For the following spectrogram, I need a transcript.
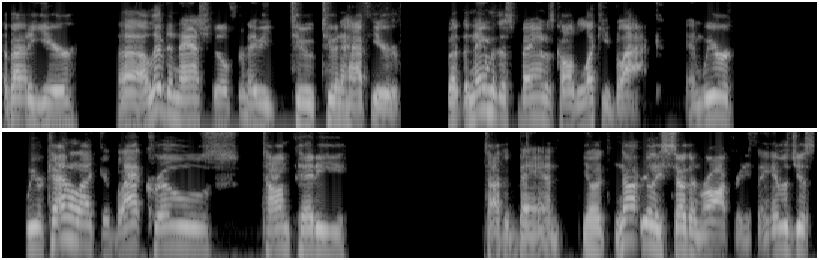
about a year. Uh, I lived in Nashville for maybe two two and a half years, but the name of this band was called Lucky Black, and we were we were kind of like a Black Crowes, Tom Petty type of band. You know, not really southern rock or anything. It was just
